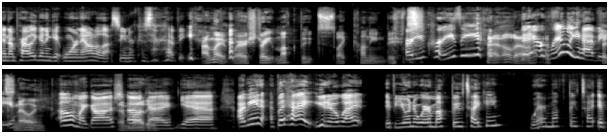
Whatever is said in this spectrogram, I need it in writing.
And I'm probably going to get worn out a lot sooner because they're heavy. I might wear straight muck boots, like hunting boots. Are you crazy? I don't know. They're If really It's heavy. snowing. Oh my gosh. Okay. Yeah. I mean, but hey, you know what? If you want to wear muck boots hiking, wear muck boots. Hi- it,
